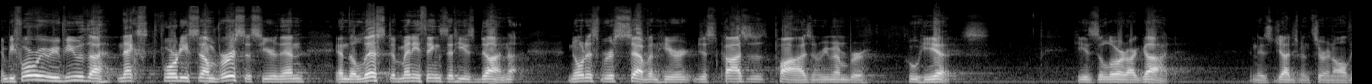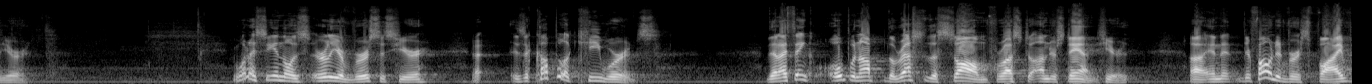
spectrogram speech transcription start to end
And before we review the next 40 some verses here, then, and the list of many things that He's done, notice verse 7 here just causes us pause and remember who He is. He is the Lord our God, and His judgments are in all the earth. what I see in those earlier verses here uh, a couple of key words that I think open up the rest of the psalm for us to understand here. Uh, and they're found in verse 5,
